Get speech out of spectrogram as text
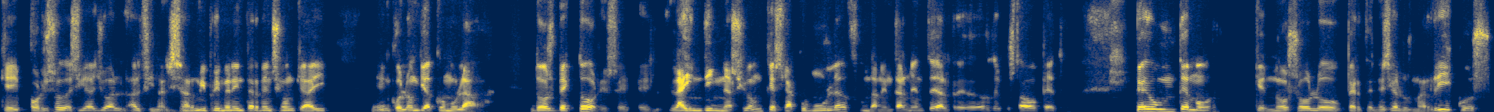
que por eso decía yo al, finalizar mi primera intervención que hay en Colombia acumulada dos vectores, la indignación que se acumula fundamentalmente alrededor de Gustavo Petro, pero un temor que no solo pertenece a los más ricos,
